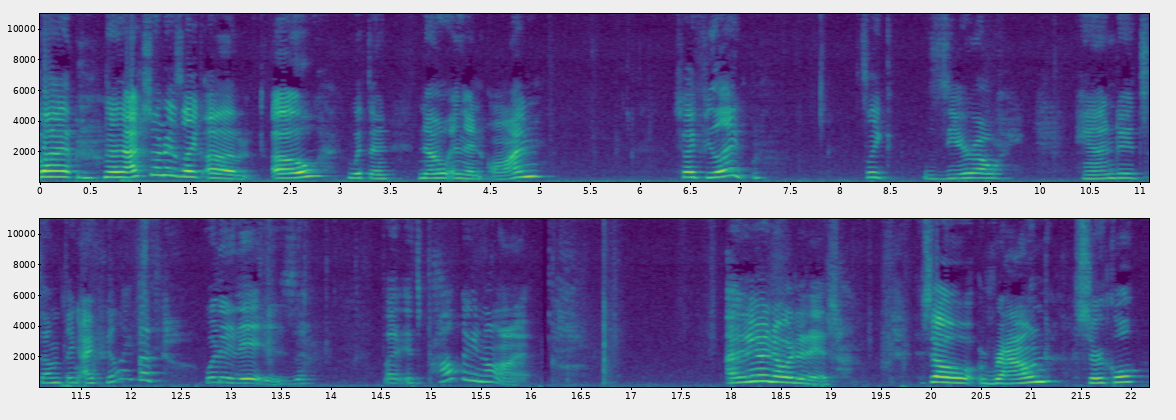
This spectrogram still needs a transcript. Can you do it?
But the next one is like um O with a no and then on. So I feel like it's like zero handed something. I feel like that's what it is. But it's probably not. I think I know what it is. So round, circle,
